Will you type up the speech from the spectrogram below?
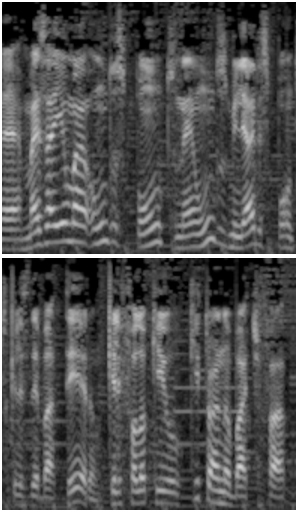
É, mas aí uma- um dos pontos, né, um dos milhares pontos que eles debateram, que ele falou que o que torna o bate-papo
